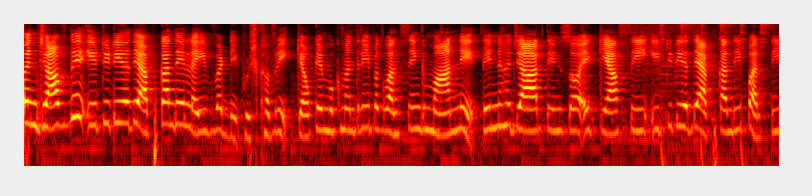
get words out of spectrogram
ਪੰਜਾਬ ਦੇ ਈਟੀਟੀ ਅਧਿਆਪਕਾਂ ਦੇ ਲਈ ਵੱਡੀ ਖੁਸ਼ਖਬਰੀ, ਕਿਉਂਕਿ ਮੁੱਖ ਮੰਤਰੀ ਭਗਵੰਤ ਸਿੰਘ ਮਾਨ ਨੇ 3381 ਈਟੀਟੀ ਅਧਿਆਪਕਾਂ ਦੀ ਭਰਤੀ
